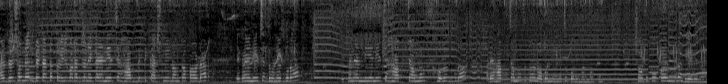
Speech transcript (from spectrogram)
আর বেসনের বেটারটা তৈরি করার জন্য এখানে নিয়েছে হাফ বেটি কাশ্মীরি লঙ্কা পাউডার এখানে নিয়েছে ধনে গুঁড়ো, এখানে নিয়ে নিয়েছে হাফ চামচ হলুদ গুঁড়ো, আর হাফ চামচ এখানে লবণ নিয়ে নিয়েছে পরিমাণ মতো। সব উপকরণগুলো দিয়ে দিলাম।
